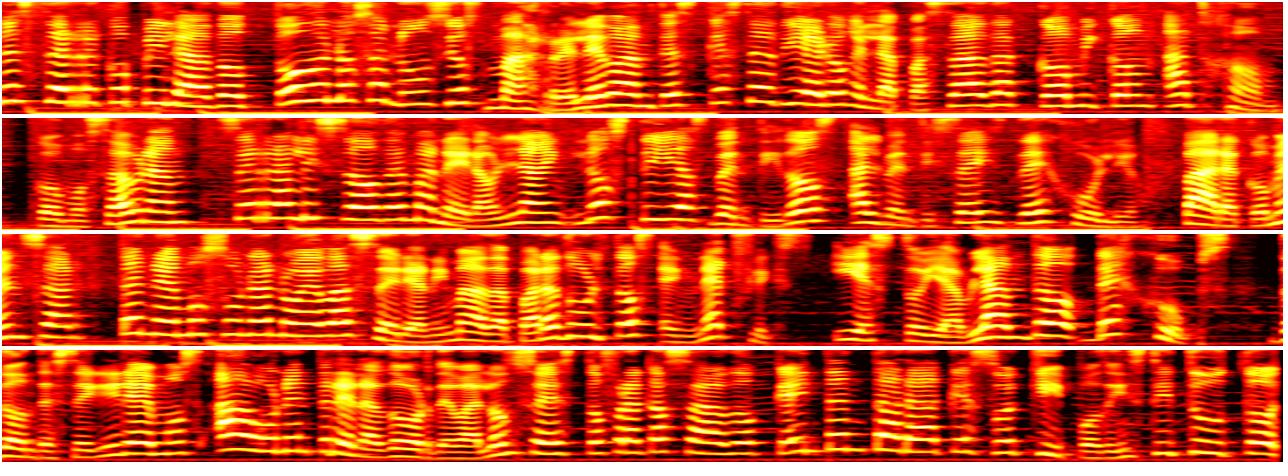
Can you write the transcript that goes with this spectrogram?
les he recopilado todos los anuncios más relevantes que se dieron en la pasada Comic Con at Home. Como sabrán, se realizó de manera online los días 22 al 26 de julio. Para comenzar, tenemos una nueva serie animada para adultos en Netflix, y estoy hablando de Hoops, donde seguiremos a un entrenador de baloncesto fracasado que intentará que su equipo de instituto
